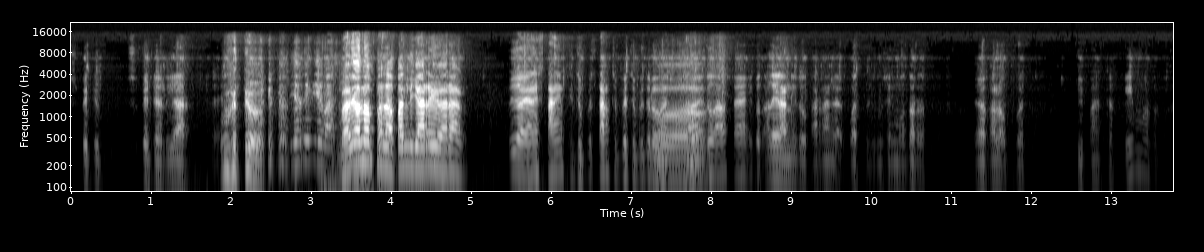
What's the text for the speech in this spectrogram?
sepeda sepeda liar mas Berarti ono balapan liare barang. iya yang stang dijepit stang jepit jepit itu loh mas Oh. nah, itu ah, saya ikut aliran itu karena nggak kuat beli mesin motor ya kalau buat dipajaki menurut saya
